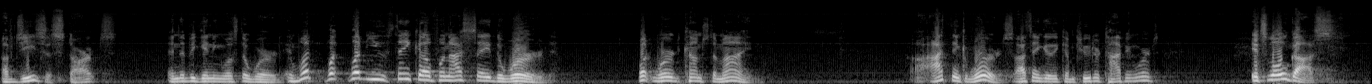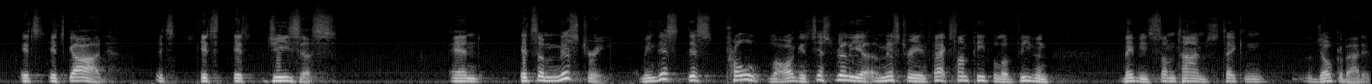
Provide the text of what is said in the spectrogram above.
of Jesus starts. In the beginning was the Word. And what, what, what do you think of when I say the Word? What word comes to mind? I think of words. I think of the computer typing words. It's Logos. It's, it's God. It's, it's, it's Jesus. And it's a mystery. I mean, this, this prologue is just really a, mystery. In fact, some people have even maybe sometimes taken a joke about it.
